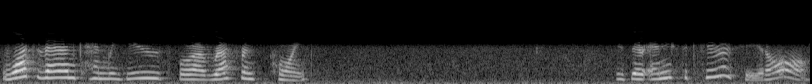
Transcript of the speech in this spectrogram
What then can we use for our reference point? Is there any security at all?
